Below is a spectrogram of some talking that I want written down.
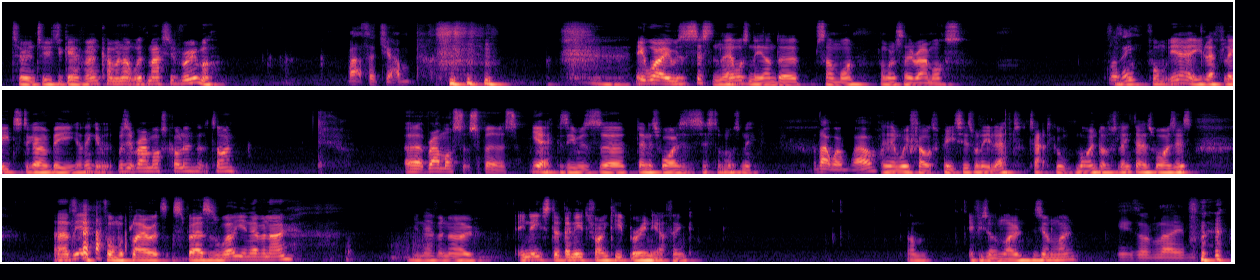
two and two together and coming up with massive rumour. That's a jump. He, well, he was assistant there, wasn't he, under someone? I want to say Ramos. Was he? Form- yeah, he left Leeds to go and be. I think it was, was it Ramos, Colin, at the time. uh, Ramos at Spurs. Yeah, because he was uh, Dennis Wise's assistant, wasn't he? That went well. And then we fell to pieces when he left. Tactical mind, obviously. Dennis Wise is. Uh, but yeah, former player at Spurs as well. You never know. You never know. He needs to. They need to try and keep Borini. I think. Um, if he's on loan, is he on loan? He's on loan.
